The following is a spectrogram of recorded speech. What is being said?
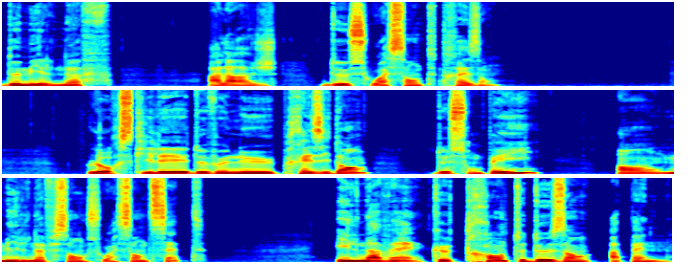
2009 à l'âge de 73 ans. Lorsqu'il est devenu président de son pays en 1967, il n'avait que 32 ans à peine.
